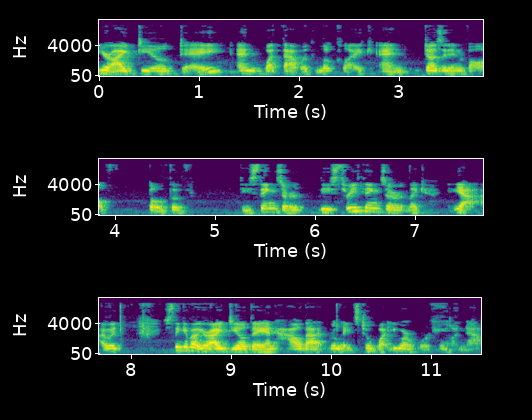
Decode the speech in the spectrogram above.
your ideal day and what that would look like and does it involve both of these things or these three things or like yeah i would just think about your ideal day and how that relates to what you are working on now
